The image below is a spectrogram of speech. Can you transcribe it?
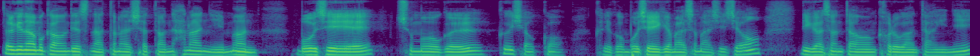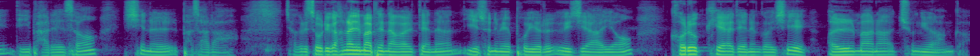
떨기나무 가운데서 나타나셨던 하나님은 모세의 주목을 끄셨고 그리고 모세에게 말씀하시죠. 네가 선 땅은 거룩한 땅이니 네 발에서 신을 벗어라. 자, 그래서 우리가 하나님 앞에 나갈 때는 예수님의 보혈을 의지하여 거룩해야 되는 것이 얼마나 중요한가.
